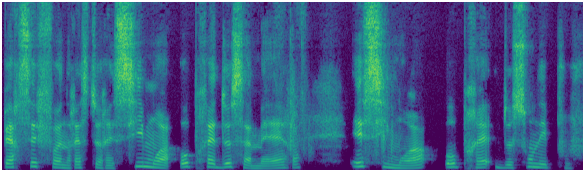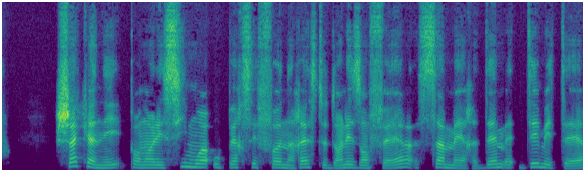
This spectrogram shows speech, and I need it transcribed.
Perséphone resterait six mois auprès de sa mère et six mois auprès de son époux. Chaque année, pendant les six mois où Perséphone reste dans les enfers, sa mère Dém- Déméter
